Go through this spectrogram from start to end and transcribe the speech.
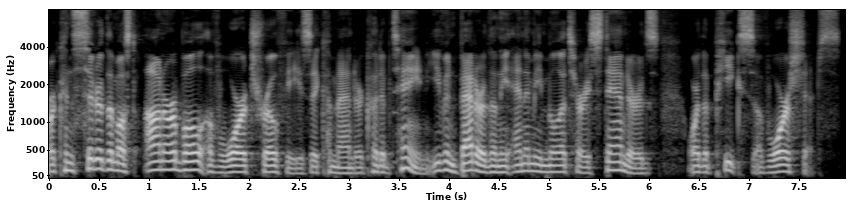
were considered the most honorable of war trophies a commander could obtain, even better than the enemy military standards or the peaks of warships.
